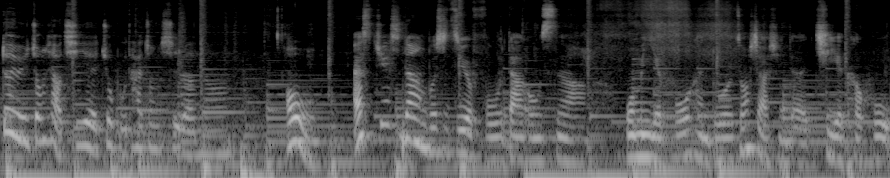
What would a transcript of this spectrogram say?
对于中小企业就不太重视了呢。哦，SGS 当然不是只有服务大公司啊，我们也服务很多中小型的企业客户。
